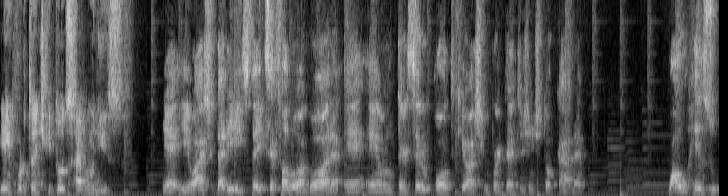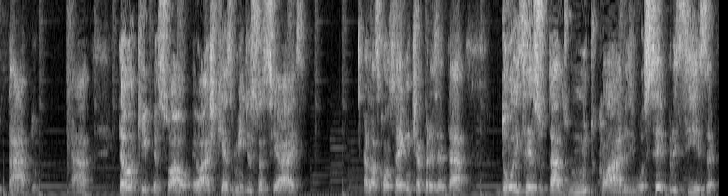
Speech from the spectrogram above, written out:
e é importante que todos saibam disso. É, eu acho, Dari, isso daí que você falou agora é, é um terceiro ponto que eu acho importante a gente tocar, né? Qual o resultado, tá? Então, aqui, pessoal, eu acho que as mídias sociais, elas conseguem te apresentar dois resultados muito claros e você precisa,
